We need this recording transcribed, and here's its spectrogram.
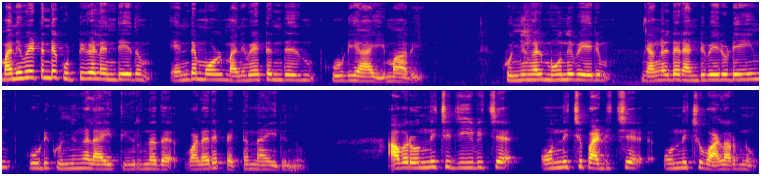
മനുവേട്ടന്റെ കുട്ടികൾ എന്റേതും എന്റെ മോൾ മനുവേട്ടന്റേതും കൂടിയായി മാറി. കുഞ്ഞുങ്ങൾ മൂന്ന് പേരും ഞങ്ങളുടെ രണ്ടുപേരുടെയും കൂടി കുഞ്ഞുങ്ങളായി തീർന്നത് വളരെ പെട്ടെന്നായിരുന്നു. അവർ ഒന്നിച്ച് ജീവിച്ച് ഒന്നിച്ച് പഠിച്ച് ഒന്നിച്ച് വളർന്നു.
